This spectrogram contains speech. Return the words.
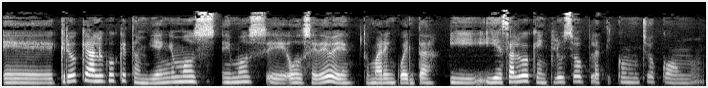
Eh, creo que algo que también hemos, hemos eh, o se debe tomar en cuenta, y, y, es algo que incluso platico mucho con,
